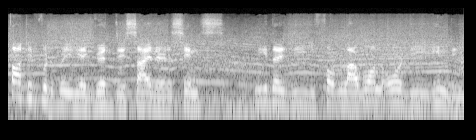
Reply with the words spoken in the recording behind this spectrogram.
thought it would be a good decider since neither the Formula 1 or the Indy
